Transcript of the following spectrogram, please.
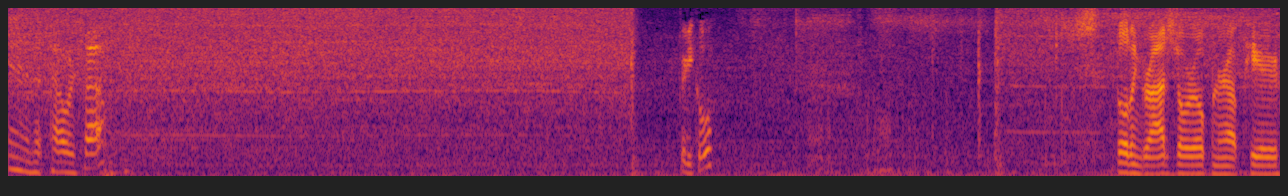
And the power top. Pretty cool. Building garage door opener up here.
